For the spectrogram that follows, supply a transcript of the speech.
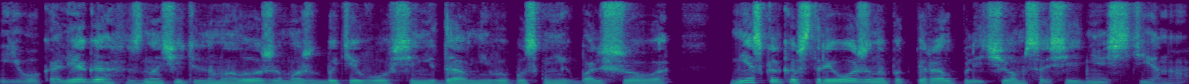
Его коллега, значительно моложе, может быть, и вовсе недавний выпускник Большого, несколько встревоженно подпирал плечом соседнюю стену.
